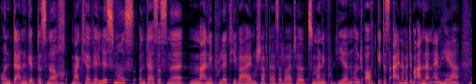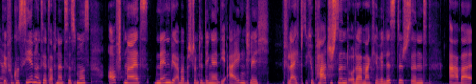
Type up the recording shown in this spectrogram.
Und dann gibt es noch Machiavellismus und das ist eine manipulative Eigenschaft, also Leute zu manipulieren. Und oft geht das eine mit dem anderen einher. Wir fokussieren uns jetzt auf Narzissmus. Oftmals nennen wir aber bestimmte Dinge, die eigentlich vielleicht psychopathisch sind oder machiavellistisch sind, aber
